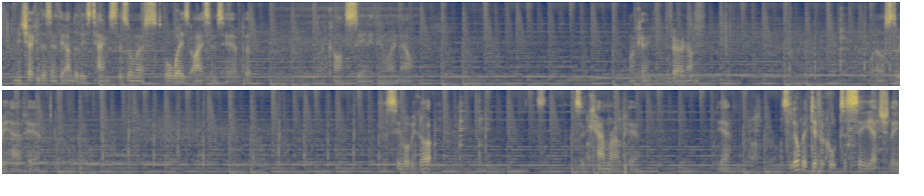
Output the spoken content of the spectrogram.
Let me check if there's anything under these tanks. There's almost always items here, but I can't see anything right now. Okay, fair enough. What else do we have here? Let's see what we got. A camera up here. Yeah. It's a little bit difficult to see actually.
